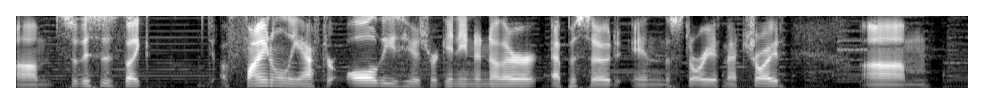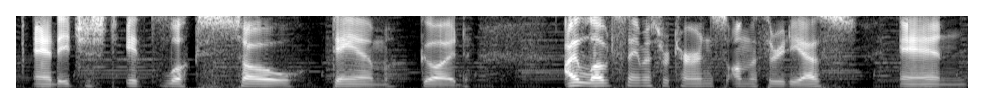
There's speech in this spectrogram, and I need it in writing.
Um, so this is like finally after all these years, we're getting another episode in the story of Metroid, um, and it just it looks so damn good. I loved Samus Returns on the 3DS, and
